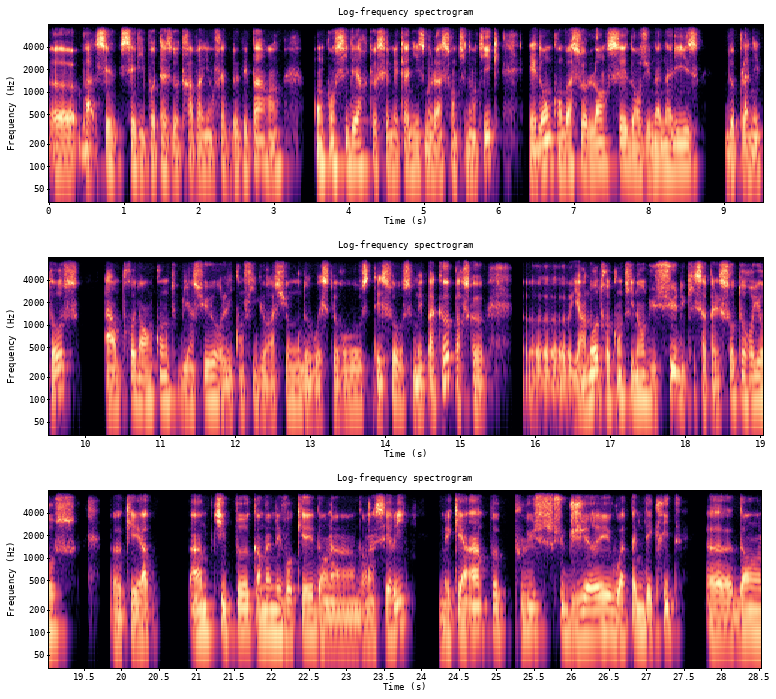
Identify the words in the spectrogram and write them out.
euh, bah, c'est l'hypothèse de travail en fait de départ. Hein. On considère que ces mécanismes-là sont identiques, et donc on va se lancer dans une analyse de Planétos en prenant en compte bien sûr les configurations de Westeros, d'Essos, mais pas que, parce que il y a un autre continent du sud qui s'appelle Sotorios, euh, qui est un petit peu quand même évoqué dans la, série, mais qui est un peu plus suggéré ou à peine décrite euh, dans,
